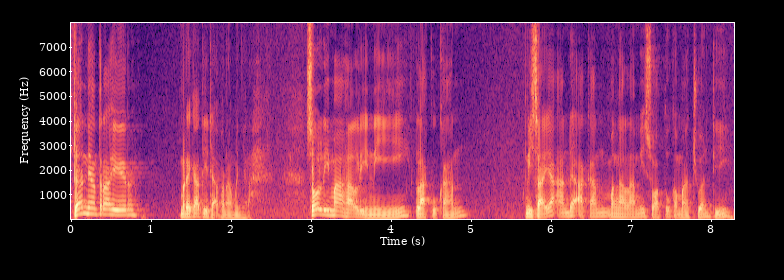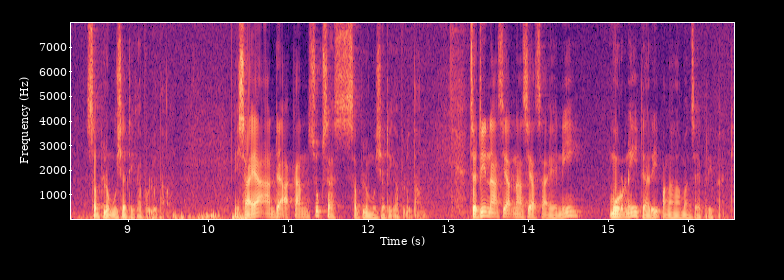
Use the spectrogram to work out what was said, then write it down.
Dan yang terakhir, mereka tidak pernah menyerah. So, lima hal ini lakukan niscaya Anda akan mengalami suatu kemajuan di sebelum usia 30 tahun. Niscaya Anda akan sukses sebelum usia 30 tahun. Jadi nasihat-nasihat saya ini murni dari pengalaman saya pribadi.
